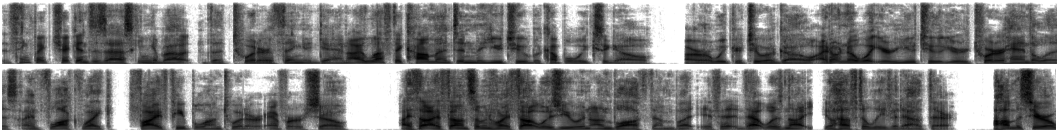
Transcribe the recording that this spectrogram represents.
I think McChickens is asking about the Twitter thing again. I left a comment in the YouTube a couple weeks ago or a week or two ago. I don't know what your YouTube your Twitter handle is. I've blocked like five people on Twitter ever. So I thought I found someone who I thought was you and unblocked them. But if it, that was not, you'll have to leave it out there. Hamasira,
